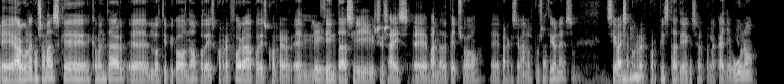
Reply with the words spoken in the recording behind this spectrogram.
Eh, ¿Alguna cosa más que comentar? Eh, lo típico, ¿no? Podéis correr fuera, podéis correr en cintas y si usáis eh, banda de pecho para que se vean las pulsaciones. Si vais a correr por pista, tiene que ser por la calle 1.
